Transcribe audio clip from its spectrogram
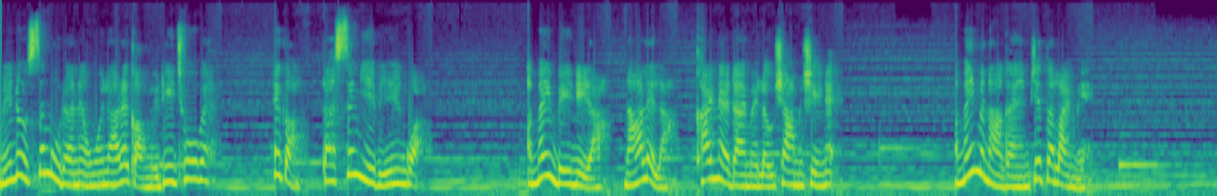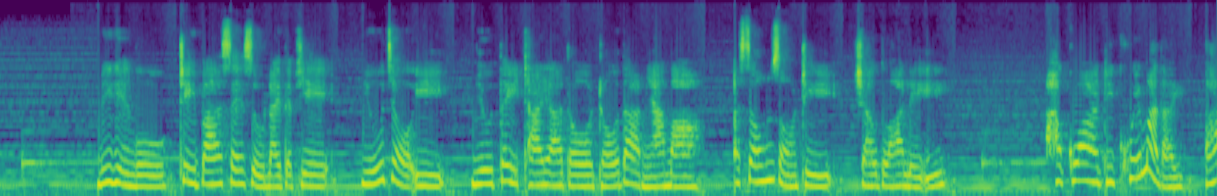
မင်းတို့စစ်မှုထမ်းနဲ့ဝင်လာတဲ့ကောင်တွေဒီချိုးပဲဟဲ့ကောင်ဒါစစ်မြေပြင်ကွာအ မိတ်ပေးနေတာနားလေလားခိုင်းတဲ့အတိုင်းပဲလှုပ်ရှားမရှိနဲ့အမိတ်မနာခံရင်ပြစ်တက်လိုက်မယ်မိခင်ကိုထိပါဆဲဆူလိုက်တဲ့ဖြင့်မျိုးကျော်ဤမျိုးသိပ်ထားရသောဒေါသများမှာအဆုံးစွန်ထိရောက်သွားလေ၏ဟာကွာဒီခွေးမသားကြီးဘာ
